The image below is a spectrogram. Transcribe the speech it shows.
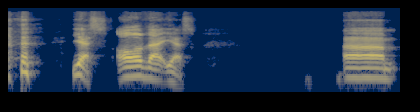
yes. All of that, yes. Um,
